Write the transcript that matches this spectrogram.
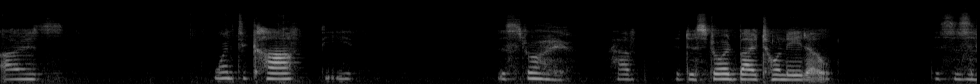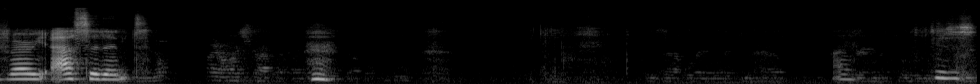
I went to coffee destroy have it destroyed by tornado. This is a very accident. I'm just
